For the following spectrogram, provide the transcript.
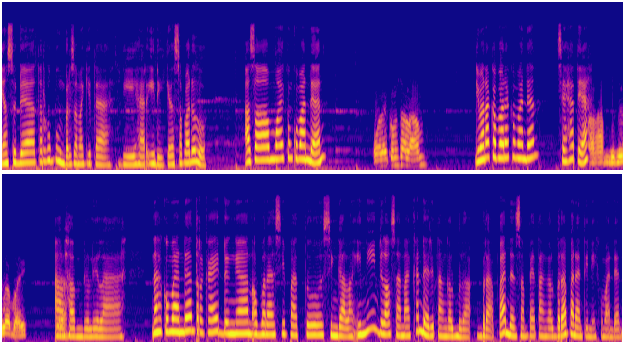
yang sudah terhubung bersama kita di hari ini. Kita sapa dulu. Assalamualaikum Komandan. Waalaikumsalam. Gimana kabarnya Komandan? Sehat ya? Alhamdulillah baik. Ya. Alhamdulillah. Nah, Komandan terkait dengan operasi Patuh Singgalang ini dilaksanakan dari tanggal berapa dan sampai tanggal berapa nanti nih, Komandan?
